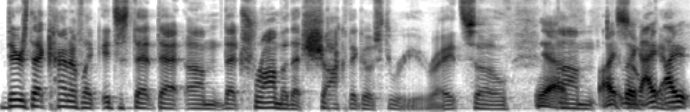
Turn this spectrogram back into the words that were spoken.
there's that kind of like it's just that that um that trauma, that shock that goes through you, right? So yeah, um, I so, like I, yeah. I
